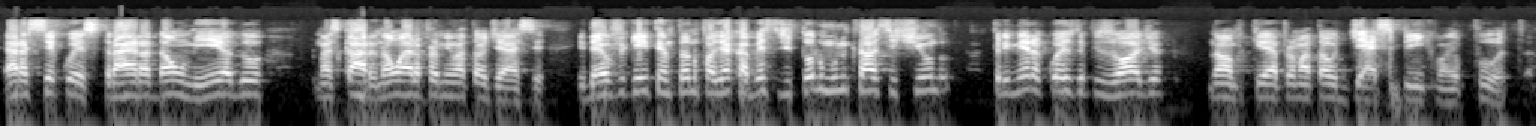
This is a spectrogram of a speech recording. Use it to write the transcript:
era sequestrar, era dar um medo, mas cara, não era para mim matar o Jesse. E daí eu fiquei tentando fazer a cabeça de todo mundo que tava assistindo, primeira coisa do episódio, não, porque é para matar o Jesse Pinkman, eu, puta.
